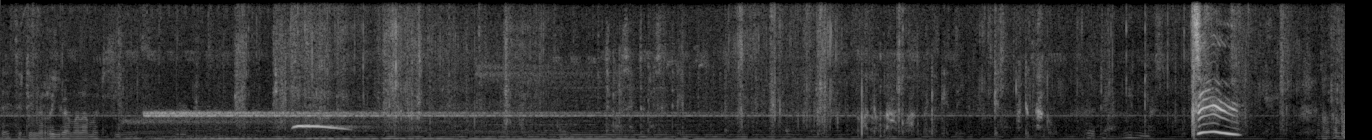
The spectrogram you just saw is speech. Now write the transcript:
Saya jadi ngeri lama-lama di sini. Cekal saya, cekal saya dikit. Ada aku, aku pegang gitu. Dikit, ada aku. Gak ada angin mas. Apa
